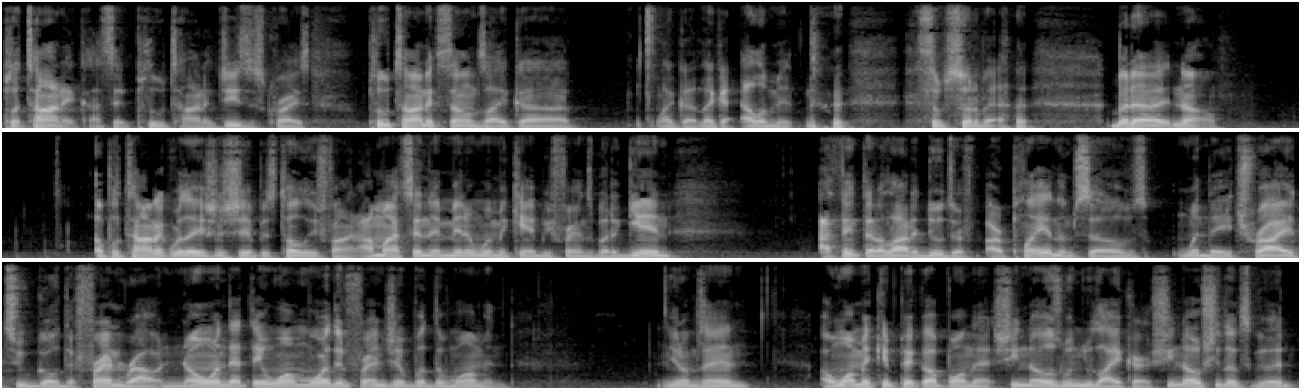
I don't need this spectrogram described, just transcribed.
platonic. I said plutonic. Jesus Christ, plutonic sounds like a like a like an element, some sort of a. But uh, no, a platonic relationship is totally fine. I'm not saying that men and women can't be friends, but again, I think that a lot of dudes are, are playing themselves when they try to go the friend route, knowing that they want more than friendship with the woman. You know what I'm saying? A woman can pick up on that. She knows when you like her. She knows she looks good.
